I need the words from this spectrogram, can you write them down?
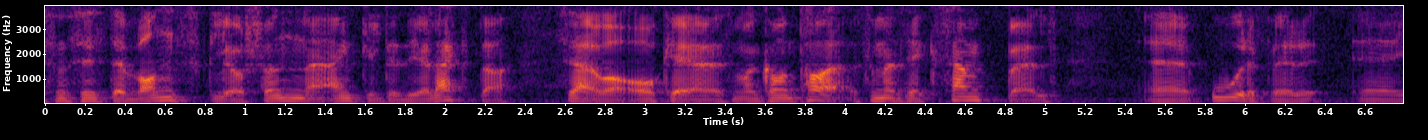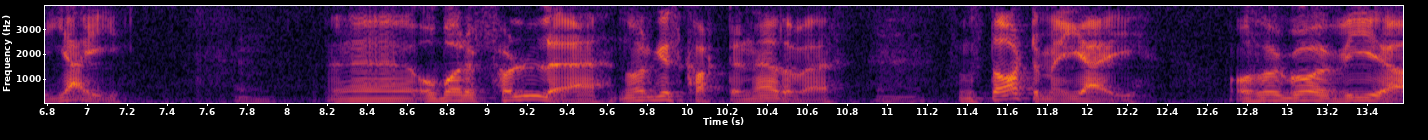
som syns det er vanskelig å skjønne enkelte dialekter, så jeg bare OK, så man kan ta som et eksempel ordet for 'jeg'. Mm. og bare følge norgeskartet nedover, mm. som starter med 'jeg', og så går via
